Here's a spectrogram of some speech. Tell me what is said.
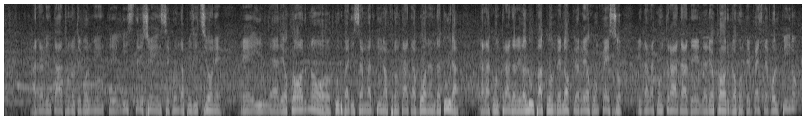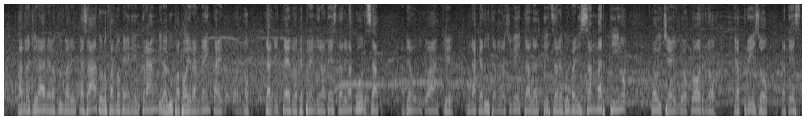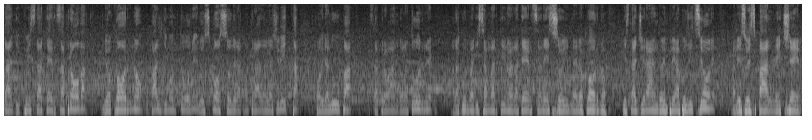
Ha rallentato notevolmente l'Istrice in seconda posizione è il Leocorno. Curva di San Martino affrontata a buona andatura dalla contrada della Lupa con Bellocchio e Reo Confesso e dalla contrada del Leocorno con Tempesta e Volpino vanno a girare la curva del Casato lo fanno bene entrambi la Lupa poi rallenta e il Leocorno dall'interno che prende la testa della corsa. Abbiamo avuto anche una caduta nella civetta all'altezza della curva di San Martino. Poi c'è il Leocorno che ha preso la testa di questa terza prova. Leocorno, Val di Montone lo scosso della contrada della Civetta. Poi la Lupa sta provando la torre alla curva di San Martino è la terza adesso il Leocorno che sta girando in prima posizione. Alle sue spalle c'è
